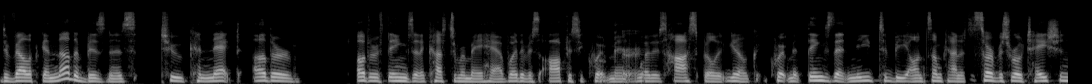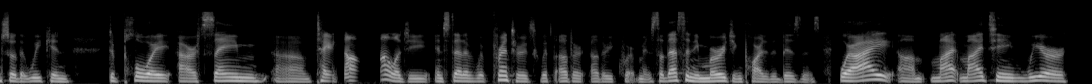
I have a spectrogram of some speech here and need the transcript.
developing another business to connect other other things that a customer may have, whether it's office equipment, Okay. whether it's hospital, you know, equipment, things that need to be on some kind of service rotation so that we can deploy our same um, technology instead of with printers with other other equipment. So that's an emerging part of the business. Where I, um, my my team, we are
